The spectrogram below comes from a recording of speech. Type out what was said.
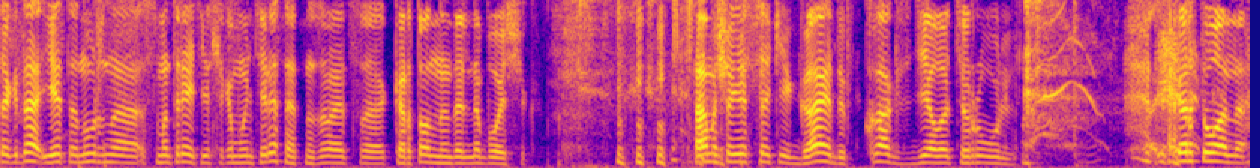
Тогда, и это нужно смотреть, если кому интересно, это называется картонный дальнобойщик. Там еще есть всякие гайды, как сделать руль из картона.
